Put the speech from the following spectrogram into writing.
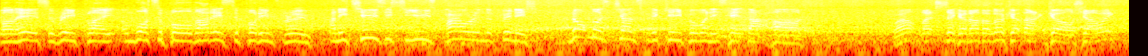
Well, here's the replay, and what a ball that is to put him through. And he chooses to use power in the finish. Not much chance for the keeper when it's hit that hard. Well, let's take another look at that goal, shall we?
